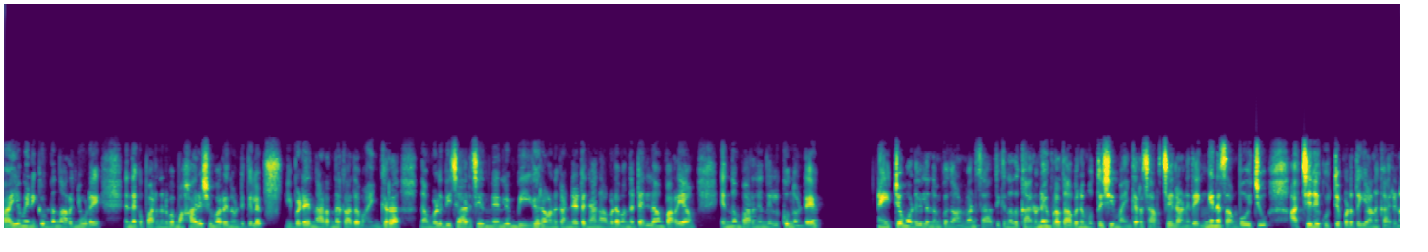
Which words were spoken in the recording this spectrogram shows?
ഭയം എനിക്കുണ്ടെന്ന് അറിഞ്ഞൂടെ എന്നൊക്കെ പറഞ്ഞത് അപ്പൊ മഹാലക്ഷ്മി പറയുന്നുണ്ട് ഇതിൽ ഇവിടെ നടന്ന കഥ ഭയങ്കര നമ്മൾ വിചാരിച്ചതിലും ഭീകരമാണ് കണ്ണേട്ട. ഞാൻ അവിടെ വന്നിട്ട് എല്ലാം പറയാം എന്നും പറഞ്ഞ് നിൽക്കുന്നുണ്ടേ. ഏറ്റവും ഒടുവിൽ നമുക്ക് കാണുവാൻ സാധിക്കുന്നത് കരുണയും പ്രതാപനും മുത്തശ്ശിയും ഭയങ്കര ചർച്ചയിലാണ്. ഇത് എങ്ങനെ സംഭവിച്ചു? അച്ഛനെ കുറ്റപ്പെടുത്തുകയാണ് കരുണ.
